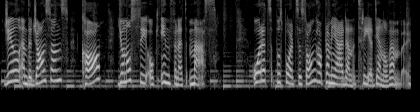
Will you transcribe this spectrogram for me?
Jill and the Johnsons, Ka, Jonossi och Infinite Mass. Årets På spåret-säsong har premiär den 3 november.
